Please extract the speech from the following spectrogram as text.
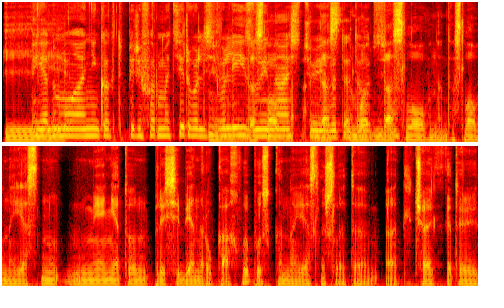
И... Я думала, они как-то переформатировались Нет, в Лизу дословно, и Настю, дос... и вот это вот, вот Дословно, дословно. Я, ну, у меня нету при себе на руках выпуска, но я слышал это от человека, который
